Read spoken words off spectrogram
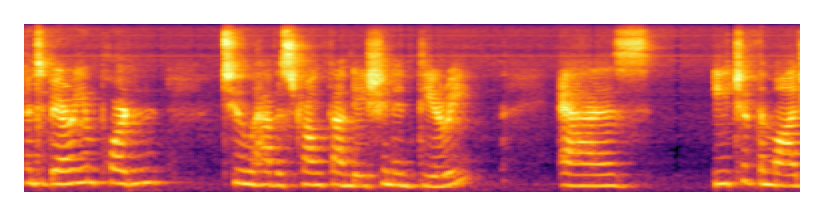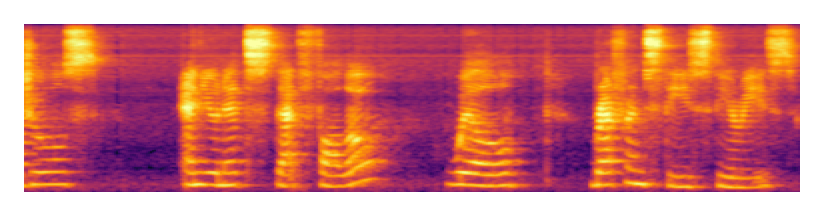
It's very important to have a strong foundation in theory as each of the modules and units that follow will reference these theories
